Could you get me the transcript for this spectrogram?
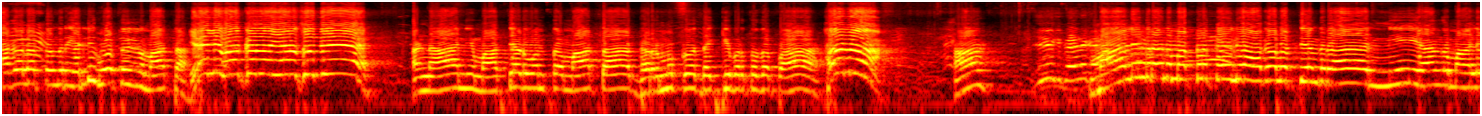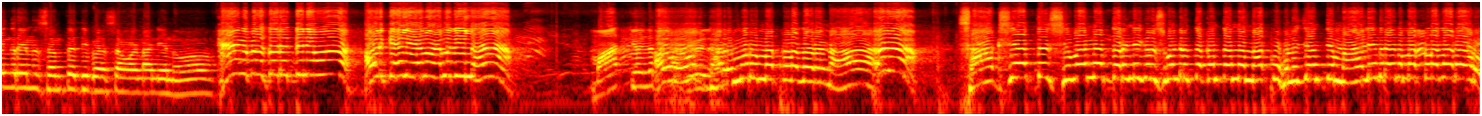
ಆಗಲ್ಲ ಅಂತಂದ್ರೆ ಎಲ್ಲಿಗೆ ಹೋಗ್ತದ ಮಾತ? ಎಲ್ಲಿ ಹೋಗ್ತದ ಏನು ಸುದ್ದಿ? ಅಣ್ಣ ನೀ ಮಾತಾಡುವಂತ ಮಾತ ಧರ್ಮಕ್ಕ ದಕ್ಕಿ ಬರ್ತದಪ್ಪ. ಹೌದು. ಆ? ಮಾಳಿಂಗ್ರನ ಮಕ್ಕಳ ಕೈಲಿ ಆಗಲತ್ತಿ ಅಂದ್ರ ನೀ ಹೆಂಗ ಮಾಲಿಂಗ್ರನ ಸಂತತಿ ಬೆಳೆಸವಣ್ಣ ನೀನು? ಹೆಂಗ ಬೆಳ್ತಾರತ್ತಿ ನೀವು? ಅವ್ರ ಕೈಲಿ ಏನೂ ಆಗುದಿಲ್ಲ. ಮಾತ್ ಕೇಳಿದ್ರೆ ಧರ್ಮರ ಮಕ್ಕಳದಾರಣ್ಣ ಸಾಕ್ಷಾತ್ ಶಿವನ ಧರಣಿಗಳಿಸ್ಕೊಂಡಿರ್ತಕ್ಕಂಥ ನನ್ನ ಅಪ್ಪ ಹುಲಿಜಂತಿ ಮಾಳಿಂಗ್ರನ ಮಕ್ಕಳದಾರ ಅವರು.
